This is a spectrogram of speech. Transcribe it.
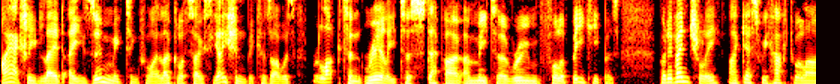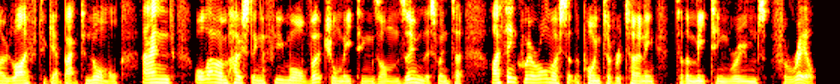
I actually led a Zoom meeting for my local association because I was reluctant really to step out and meet a room full of beekeepers. But eventually, I guess we have to allow life to get back to normal. And although I'm hosting a few more virtual meetings on Zoom this winter, I think we're almost at the point of returning to the meeting rooms for real.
